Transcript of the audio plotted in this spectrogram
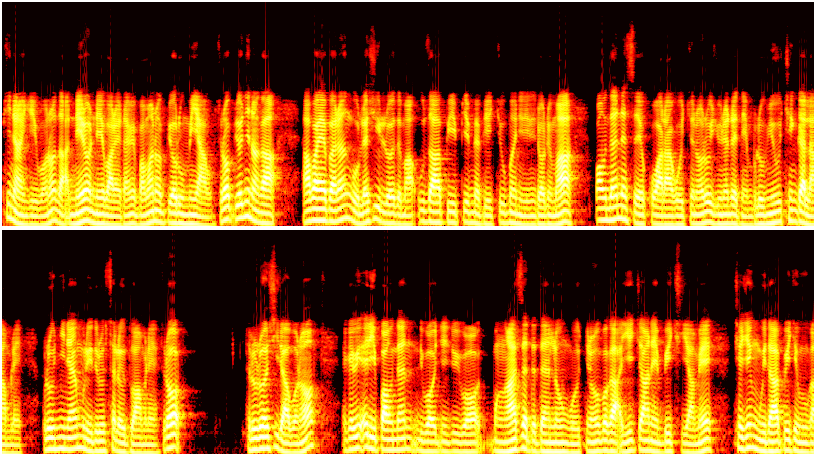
ဖြစ်နိုင်ကြီးပေါ့နော်ဒါအနေတော့နေပါတယ်ဒါပေမဲ့ဘာမှတော့ပြောလို့မရဘူးဆိုတော့ပြောချင်တာကရာဖာယယ်ဘာရမ်ကိုလက်ရှိလောဆယ်မှာဦးစားပေးပြင်မဲ့ပြီးကြိုးပမ်းနေတဲ့တော့ဒီမှာပေါင်တန်း20ကွာတာကိုကျွန်တော်တို့ United တင်ဘယ်လိုမျိုးချင်းကပ်လာမလဲဘယ်လိုညှိနှိုင်းမှုတွေသူတို့ဆက်လုပ်သွားမလဲဆိုတော့ဒီလိုတော့ရှိတာပေါ့နော် အကယ်၍အဲ့ဒီပေါင်တန်းဒီပေါ်ဒီပေါ်50တန်းလုံးကိုကျွန်တော်တို့ဘက်ကအရေးကြားနေပေးချရမယ်ချက်ချင်းငွေသားပေးချင်မှုက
